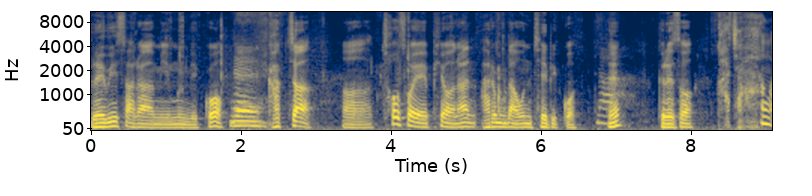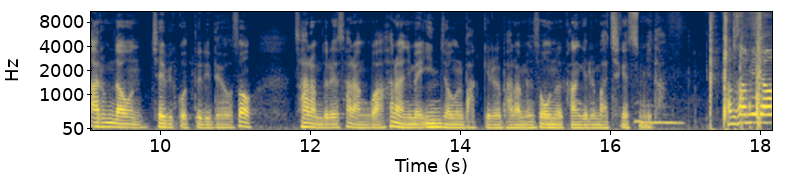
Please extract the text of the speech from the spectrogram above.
레위 사람임을 믿고 네. 각자 어, 처소에 피어난 아름다운 제비꽃. 아. 예? 그래서 가장 아름다운 제비꽃들이 되어서 사람들의 사랑과 하나님의 인정을 받기를 바라면서 오늘 강의를 마치겠습니다. 감사합니다.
